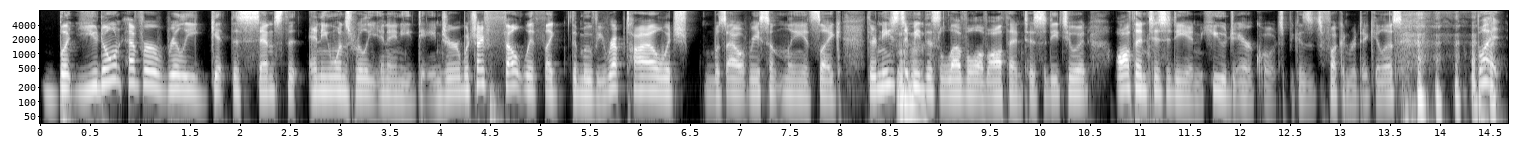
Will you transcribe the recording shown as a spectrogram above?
but you don't ever really get the sense that anyone's really in any danger, which I felt with like the movie Reptile, which was out recently. It's like there needs to be Mhm. this level of authenticity to it, authenticity in huge air quotes because it's fucking ridiculous but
